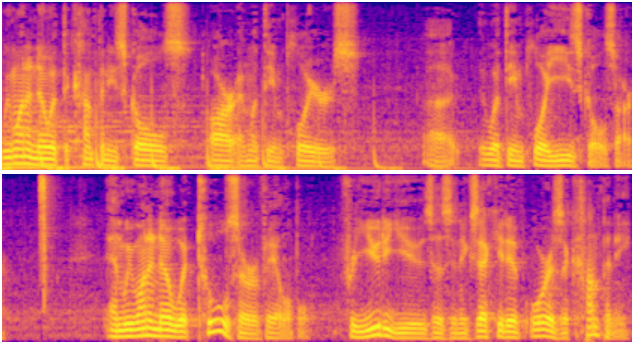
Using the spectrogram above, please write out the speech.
we want to know what the company's goals are and what the employer's uh, what the employees' goals are. And we want to know what tools are available for you to use as an executive or as a company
